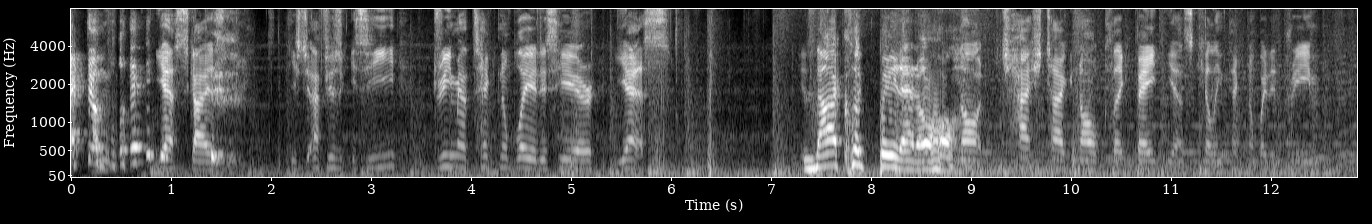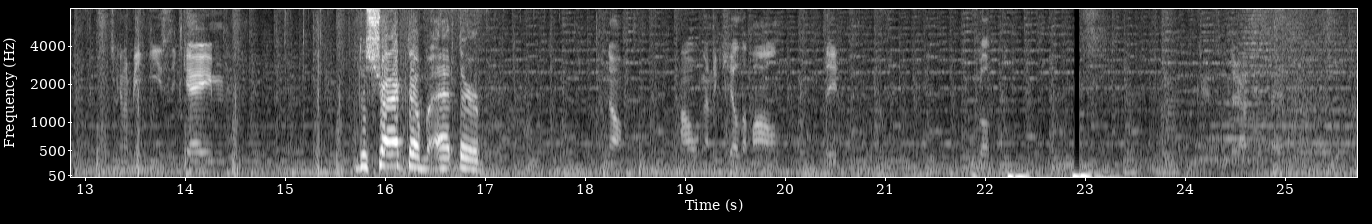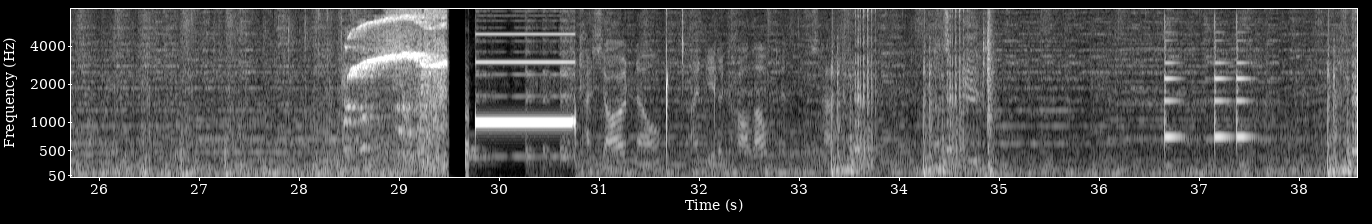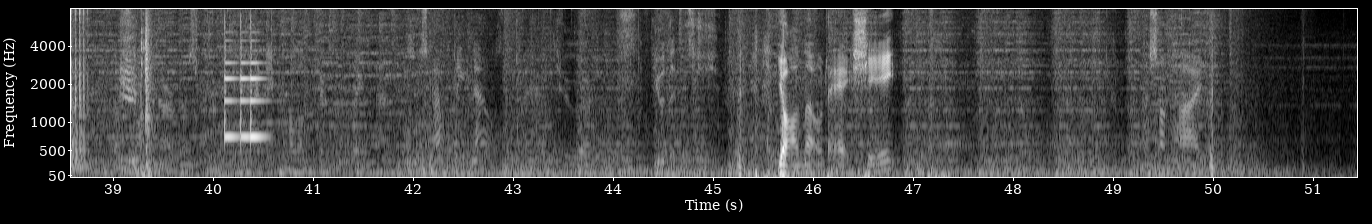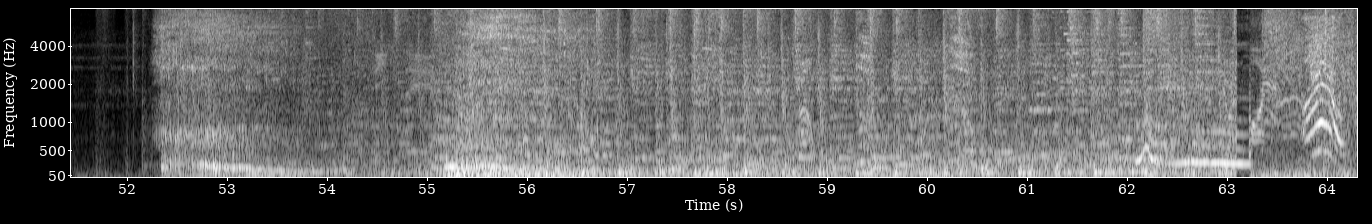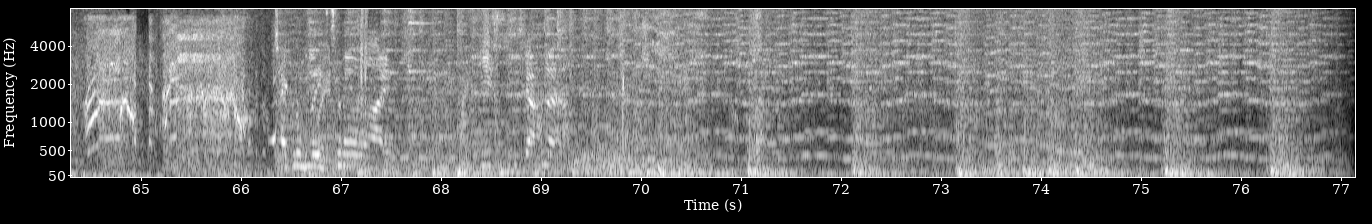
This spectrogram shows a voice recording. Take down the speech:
Technoblade. Yes, guys. You see, after you see, Dream and Technoblade is here. Yes. Not clickbait at all. Not hashtag no clickbait. Yes, killing Technoblade and Dream. It's gonna be easy game. Distract them at their. No, I'm gonna kill them all. They. Well. Know, I did a call out and this happened. That's why. I'm nervous. Call out and this is happening now, I have to uh, do. Y'all know that shit. That's not high. Technoblade's still alive. He's gonna.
